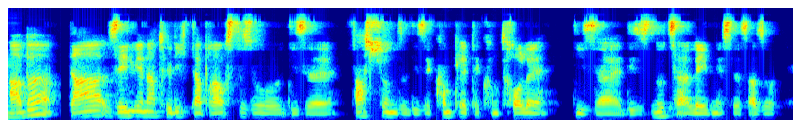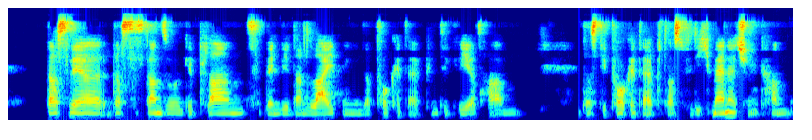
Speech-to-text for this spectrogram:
Mhm. Aber da sehen wir natürlich, da brauchst du so diese, fast schon so diese komplette Kontrolle dieser, dieses Nutzererlebnisses. Also das wäre, das ist dann so geplant, wenn wir dann Lightning in der Pocket App integriert haben, dass die Pocket App das für dich managen kann.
